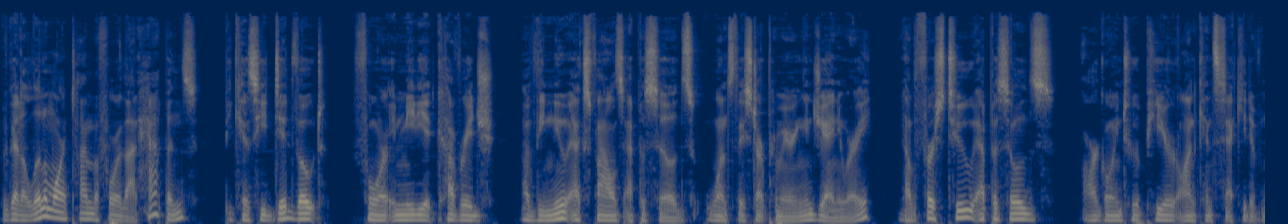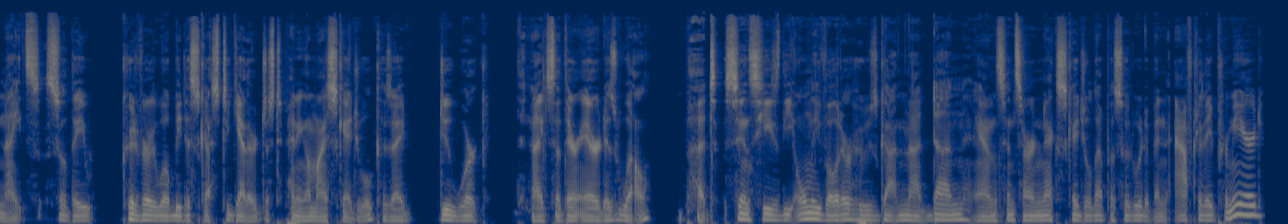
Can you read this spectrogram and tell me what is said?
We've got a little more time before that happens because he did vote for immediate coverage of the new X Files episodes once they start premiering in January. Now, the first two episodes are going to appear on consecutive nights, so they could very well be discussed together, just depending on my schedule, because I do work the nights that they're aired as well. But since he's the only voter who's gotten that done, and since our next scheduled episode would have been after they premiered,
